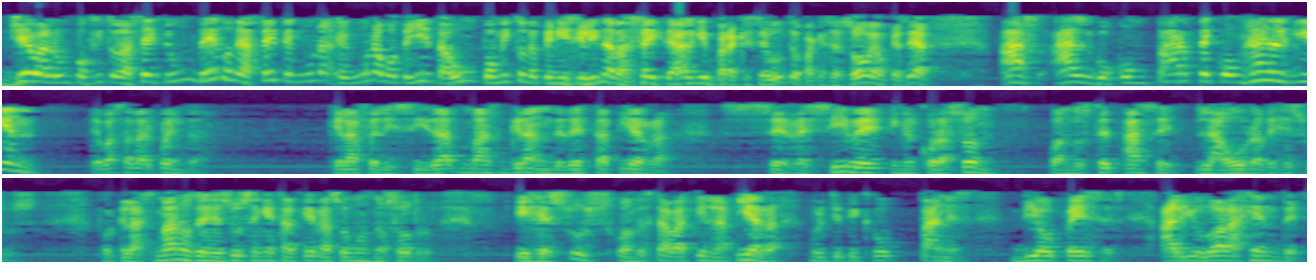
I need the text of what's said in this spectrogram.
llévale un poquito de aceite, un dedo de aceite en una, en una botellita, un pomito de penicilina de aceite a alguien para que se unte o para que se sobe, aunque sea. Haz algo, comparte con alguien. Te vas a dar cuenta que la felicidad más grande de esta tierra se recibe en el corazón cuando usted hace la obra de Jesús. Porque las manos de Jesús en esta tierra somos nosotros. Y Jesús, cuando estaba aquí en la tierra, multiplicó panes, dio peces, ayudó a la gente,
